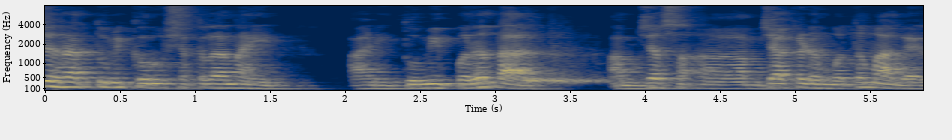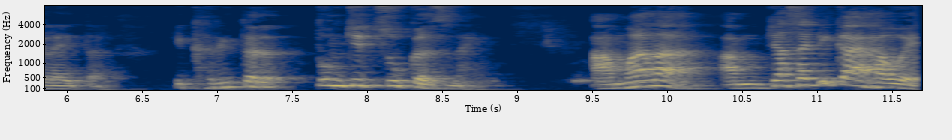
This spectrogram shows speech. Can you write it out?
शहरात तुम्ही करू शकला नाहीत आणि तुम्ही परत आल आमच्या आमच्याकडे आमच्याकडं मतं मागायला येतात ही खरी तर तुमची चूकच नाही. आम्हाला आमच्यासाठी काय हवंय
